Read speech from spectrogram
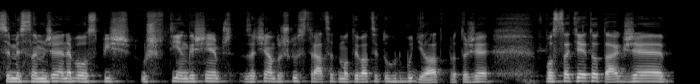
si myslím, že, nebo spíš už v té angličtině začínám trošku ztrácet motivaci tu hudbu dělat, protože v podstatě je to tak, že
